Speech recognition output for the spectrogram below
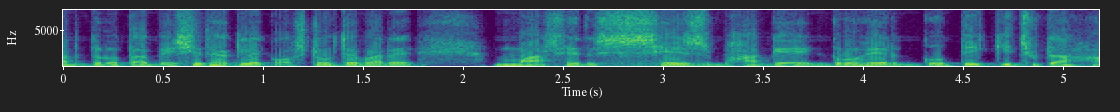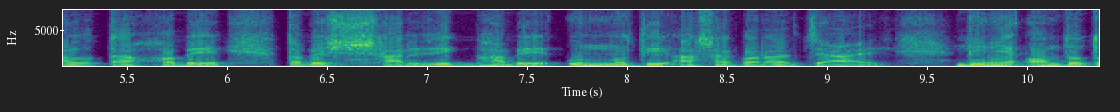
আর্দ্রতা বেশি থাকলে কষ্ট হতে পারে। মাসের শেষ ভাগে গ্রহের গতি কিছুটা হালকা হবে, তবে শারীরিকভাবে উন্নতি আশা করা যায়। দিনে অন্তত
